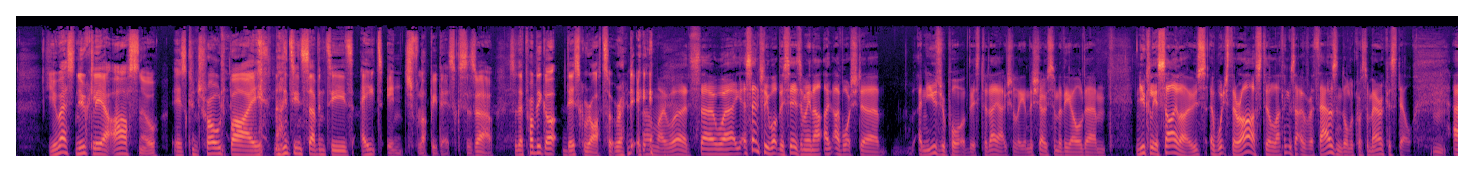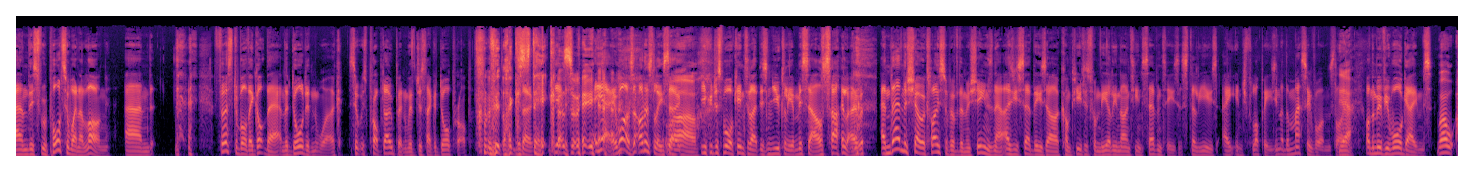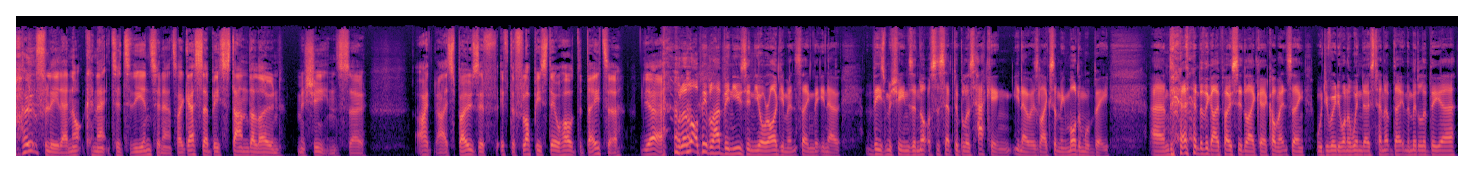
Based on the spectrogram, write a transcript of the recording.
US nuclear arsenal is controlled by 1970s 8 inch floppy disks as well. So they've probably got disk rot already. Oh, my word. So uh, essentially, what this is I mean, I, have watched. Uh, a news report of this today, actually, and they show some of the old um, nuclear silos, of which there are still, I think it's like over a thousand all across America still. Mm. And this reporter went along and First of all, they got there and the door didn't work, so it was propped open with just like a door prop, like a stick. Yeah, yeah. yeah, it was honestly. So wow. you could just walk into like this nuclear missile silo, and then they show a close up of the machines. Now, as you said, these are computers from the early 1970s that still use eight-inch floppies. You know, the massive ones, like yeah. on the movie War Games. Well, hopefully they're not connected to the internet. I guess they'd be standalone machines. So. I, I suppose if, if the floppies still hold the data, yeah. well, a lot of people have been using your argument saying that, you know, these machines are not as susceptible as hacking, you know, as like something modern would be. And another guy posted like a comment saying, "Would you really want a Windows 10 update in the middle of the uh,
